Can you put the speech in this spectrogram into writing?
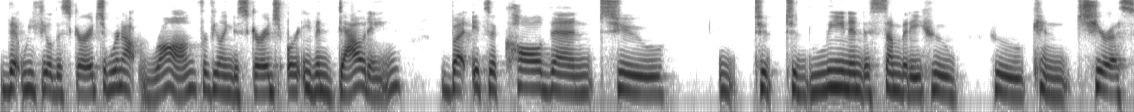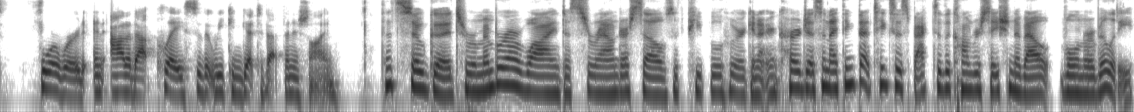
that we feel discouraged. We're not wrong for feeling discouraged or even doubting, but it's a call then to, to, to lean into somebody who, who can cheer us forward and out of that place so that we can get to that finish line. That's so good to remember our why and to surround ourselves with people who are going to encourage us. And I think that takes us back to the conversation about vulnerability.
